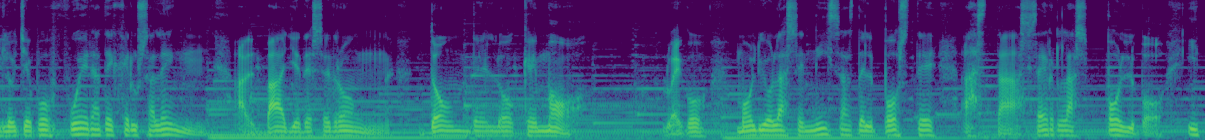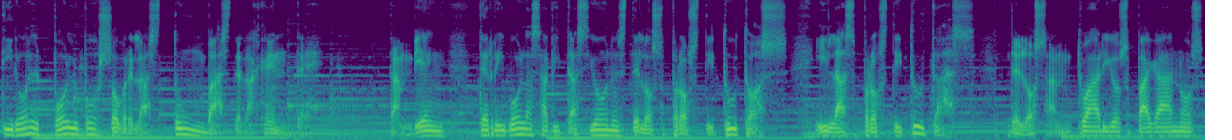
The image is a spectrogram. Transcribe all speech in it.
y lo llevó fuera de Jerusalén, al valle de Cedrón, donde lo quemó. Luego molió las cenizas del poste hasta hacerlas polvo y tiró el polvo sobre las tumbas de la gente. También derribó las habitaciones de los prostitutos y las prostitutas de los santuarios paganos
